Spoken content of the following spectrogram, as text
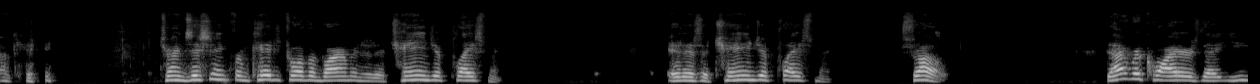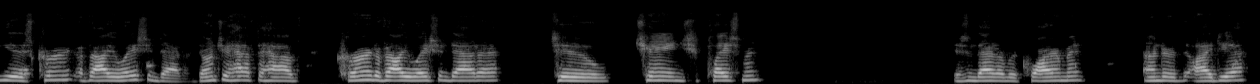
Okay. Transitioning from K to 12 environment is a change of placement. It is a change of placement. So that requires that you use current evaluation data. Don't you have to have current evaluation data to change placement? Isn't that a requirement under the IDEA?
